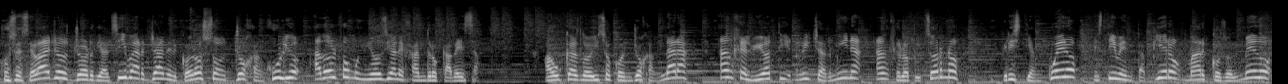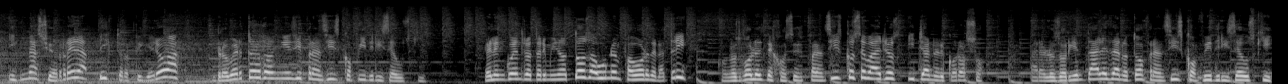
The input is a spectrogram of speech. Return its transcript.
José Ceballos, Jordi Alcíbar, Jan El Corozo, Johan Julio, Adolfo Muñoz y Alejandro Cabeza. Aucas lo hizo con Johan Lara, Ángel Biotti, Richard Mina, Ángelo Pizzorno, Cristian Cuero, Steven Tapiero, Marcos Olmedo, Ignacio Herrera, Víctor Figueroa, Roberto Ordóñez y Francisco Pidrisewski. El encuentro terminó 2 a 1 en favor de la Tri, con los goles de José Francisco Ceballos y Jan El Corozo. Para los orientales anotó Francisco Fidrisewski.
